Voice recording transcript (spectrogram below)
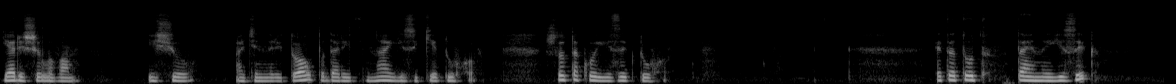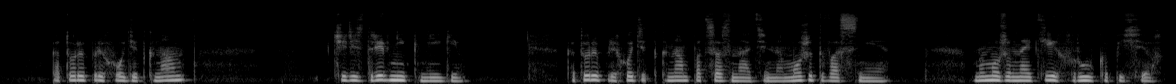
я решила вам еще один ритуал подарить на языке духов. Что такое язык духов? Это тот тайный язык, который приходит к нам через древние книги, который приходит к нам подсознательно, может во сне. Мы можем найти их в рукописях.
